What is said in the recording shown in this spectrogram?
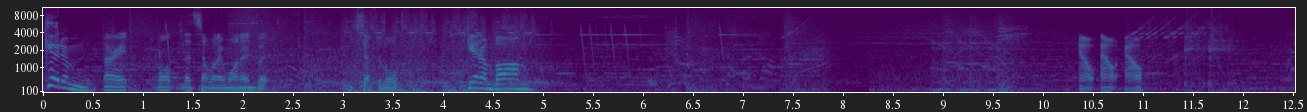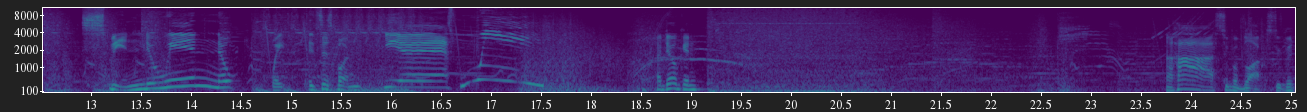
get him. All right. Well, that's not what I wanted, but acceptable. Get him, bomb. Ow, ow, ow. Spin to win. Nope. Wait, it's this button. Yes! Whee! Hadouken. Aha! Super block, stupid.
